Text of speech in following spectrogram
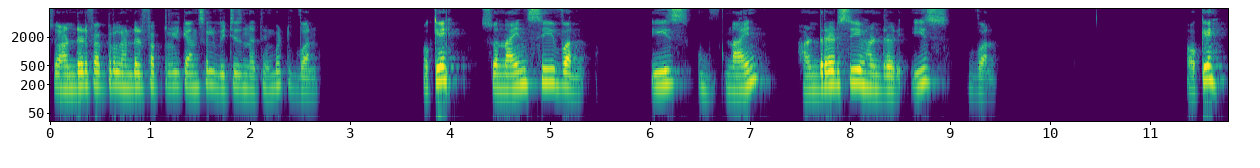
So 100 factorial 100 factorial cancel which is nothing but 1 okay? So 9c1 is 9 100c 100 is 1 okay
